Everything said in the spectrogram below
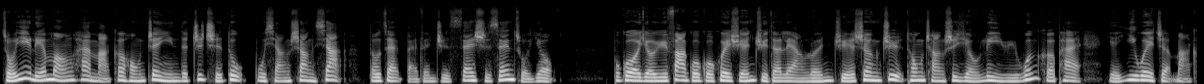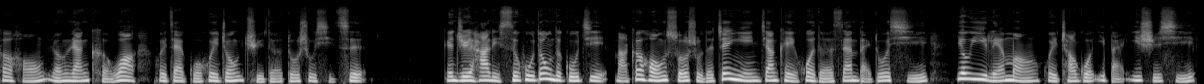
左翼联盟和马克宏阵营的支持度不相上下，都在百分之三十三左右。不过，由于法国国会选举的两轮决胜制通常是有利于温和派，也意味着马克宏仍然渴望会在国会中取得多数席次。根据哈里斯互动的估计，马克宏所属的阵营将可以获得三百多席，右翼联盟会超过一百一十席，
